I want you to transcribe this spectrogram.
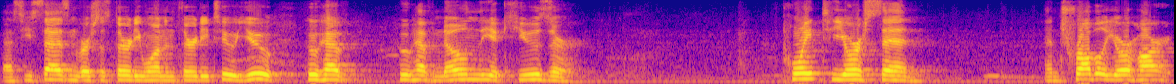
As he says in verses 31 and 32, you who have, who have known the accuser, point to your sin and trouble your heart.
